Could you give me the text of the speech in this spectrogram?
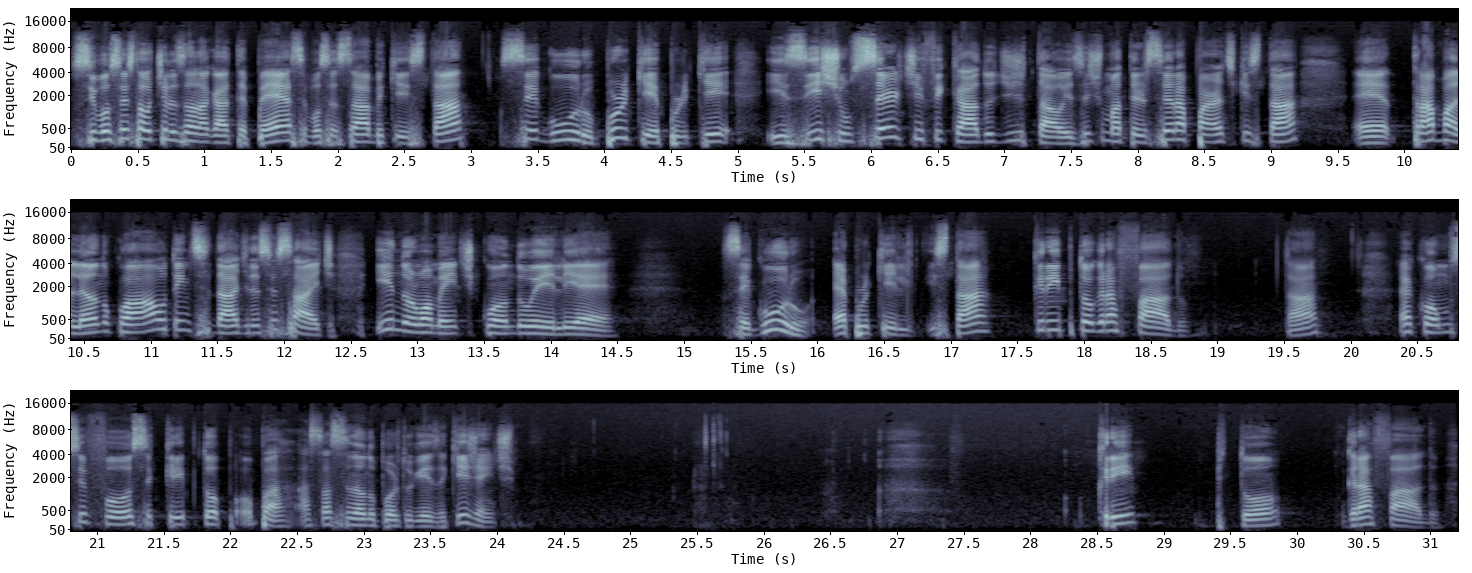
Se você está utilizando HTTPS, você sabe que está seguro. Por quê? Porque existe um certificado digital, existe uma terceira parte que está é, trabalhando com a autenticidade desse site. E normalmente, quando ele é seguro, é porque ele está criptografado. Tá? É como se fosse cripto. Opa, assassinando o português aqui, gente. criptografado.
